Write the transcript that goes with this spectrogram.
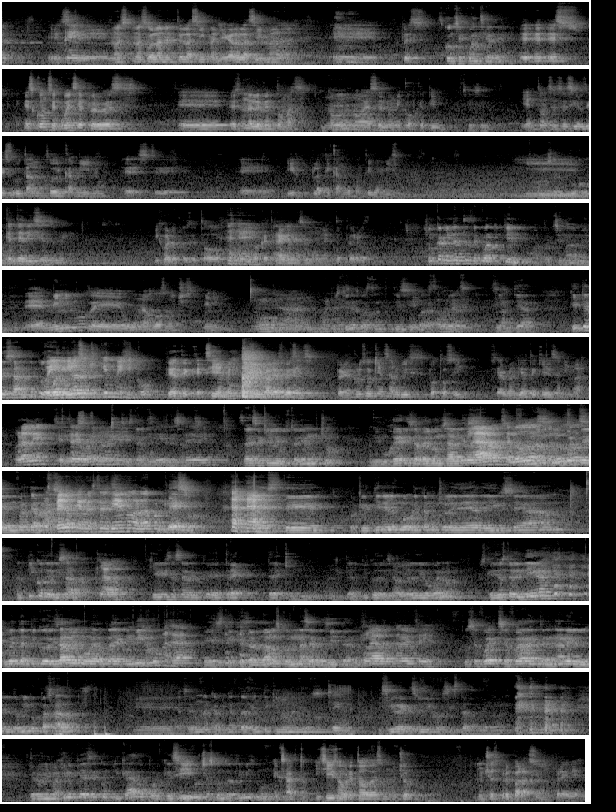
Este, no, es, no es solamente la cima, llegar a la cima, eh, pues Es consecuencia de... eh, eh, es, es consecuencia, pero es, eh, es un elemento más, no, no es el único objetivo. Sí, sí. Y entonces es ir disfrutando todo el camino, este, eh, ir platicando contigo mismo. Y. ¿Qué te dices, güey? Híjole, pues de todo, lo que traiga en ese momento, pero ¿Son caminatas de cuánto tiempo aproximadamente? eh, mínimo de una o dos noches, mínimo. Oh, Ah, bueno, pues tienes bastante tiempo sí, para poder plantear. Qué interesante, pues Oye, bueno, ¿y lo has hecho aquí en México? Fíjate que sí, en México sí varias veces, pero incluso aquí en San Luis Potosí, si algún día te quieres animar. Órale, sí estaría Este, bueno. sí ¿eh? estaría muy Sí, interesante. estaría bien. ¿Sabes a quién le gustaría mucho? A mi mujer Isabel González. Claro, saludos, Un fuerte, un fuerte espero que no estés viendo, ¿verdad? Porque beso. este, porque tiene ahorita mucho la idea de irse a, al pico de Orizaba. Claro. Quiere irse a hacer eh, trek- trekking ¿no? al, al pico de Orizaba. Yo le digo, bueno, pues que Dios te bendiga. Tú vete al pico de Orizaba, yo me voy a la playa con mi hijo. Ajá, Este, te saludamos con una cervecita. ¿no? claro, una bien fría. Entonces fue, se fue a entrenar el, el domingo pasado, caminata de 20 kilómetros. Sí. Y sí regresó y dijo, sí está duro, ¿no? Pero me imagino que va a ser complicado porque sí, Sí. luchas contra ti mismo. ¿no? Exacto. Y sí, sobre todo eso, mucho, mucho es preparación previa.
